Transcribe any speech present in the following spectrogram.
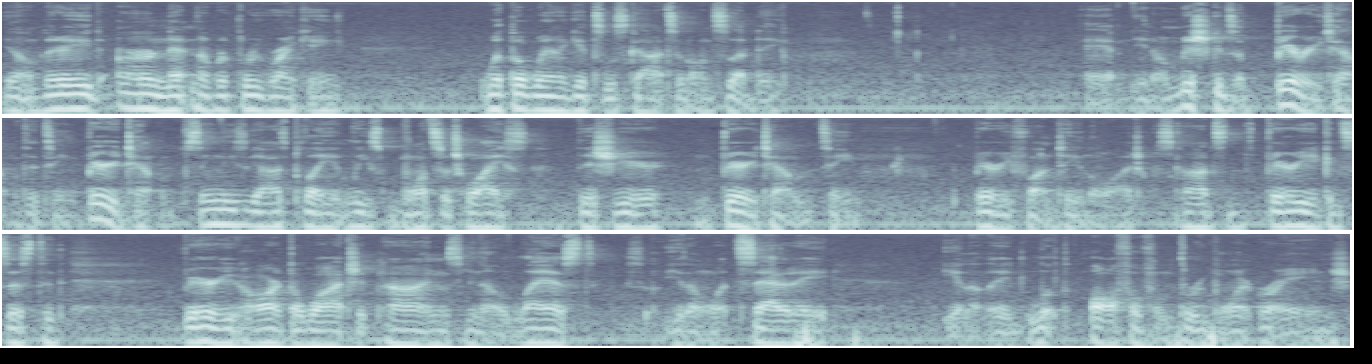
you know, they earned that number three ranking with the win against Wisconsin on Sunday. And, you know, Michigan's a very talented team. Very talented. Seen these guys play at least once or twice this year. Very talented team. Very fun team to watch. Wisconsin's very inconsistent. Very hard to watch at times. You know, last, you know, what, Saturday, you know, they looked awful from three point range.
